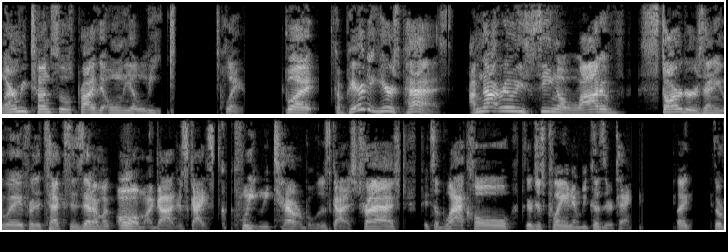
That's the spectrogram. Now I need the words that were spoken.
Laremy Tunsil is probably the only elite player. But compared to years past, I'm not really seeing a lot of starters anyway for the Texans that I'm like, oh my God, this guy's completely terrible. This guy's trash. It's a black hole. They're just playing him because they're tanking. Like the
